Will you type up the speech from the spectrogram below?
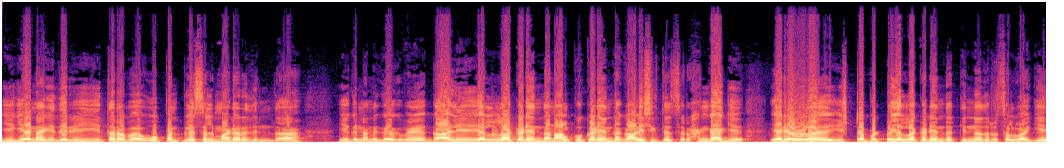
ಈಗ ಏನಾಗಿದೆ ರೀ ಈ ಥರ ಓಪನ್ ಪ್ಲೇಸಲ್ಲಿ ಮಾಡಿರೋದ್ರಿಂದ ಈಗ ನನಗೆ ಗಾಳಿ ಎಲ್ಲ ಕಡೆಯಿಂದ, ನಾಲ್ಕು ಕಡೆಯಿಂದ ಗಾಳಿ ಸಿಗ್ತದೆ ಸರ್. ಹಾಗಾಗಿ ಎರೆಹುಳ ಇಷ್ಟಪಟ್ಟು ಎಲ್ಲ ಕಡೆಯಿಂದ ತಿನ್ನೋದ್ರ ಸಲುವಾಗಿ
